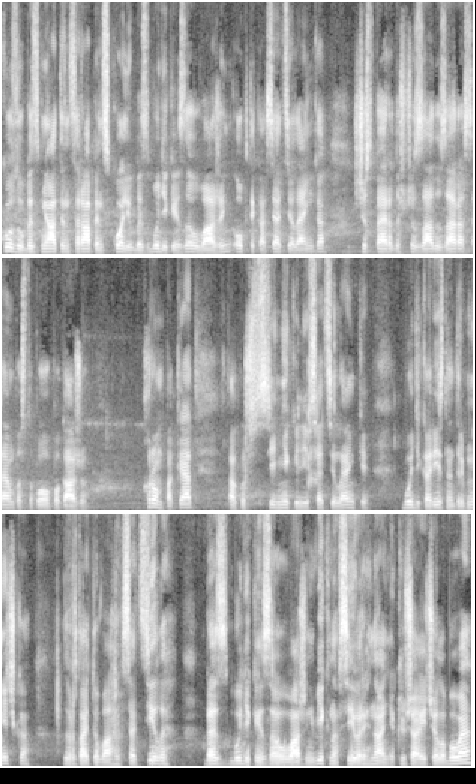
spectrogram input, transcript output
Кузов без м'ятин, царапин, сколів, без будь-яких зауважень. Оптика вся ціленька, що спереду, що ззаду. Зараз все вам поступово покажу. Хром-пакет, також всі нікелі, все ціленькі, будь-яка різна дрібничка. Звертайте увагу, все ціле, без будь-яких зауважень. Вікна всі оригінальні, включаючи лобове.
